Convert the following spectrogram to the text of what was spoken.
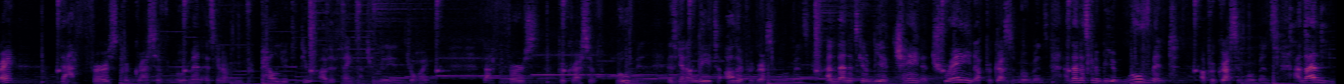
right? That first progressive movement is gonna propel you to do other things that you really enjoy. That first progressive movement is gonna lead to other progressive movements, and then it's gonna be a chain, a train of progressive movements, and then it's gonna be a movement of progressive movements. And then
